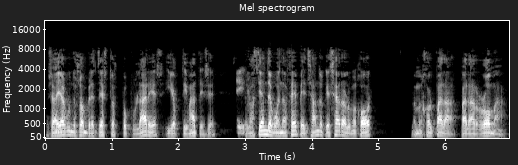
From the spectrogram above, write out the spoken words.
O sea, hay algunos hombres de estos populares y optimates, ¿eh? Sí. que lo hacían de buena fe pensando que eso era lo mejor, lo mejor para, para Roma.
